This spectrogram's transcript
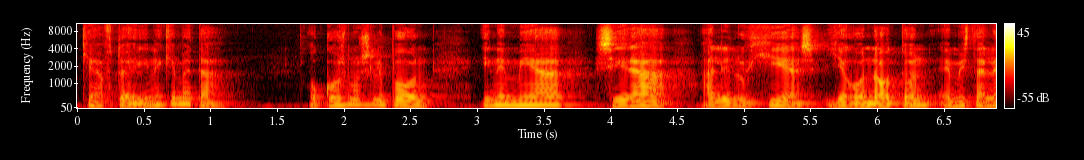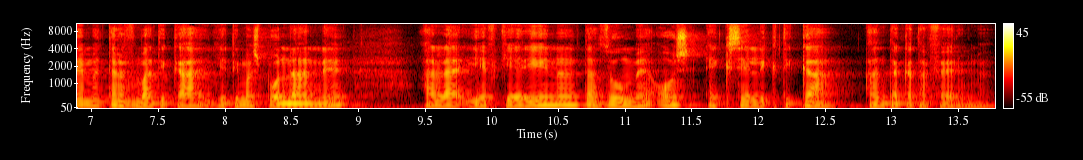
και αυτό έγινε και μετά. Ο κόσμος λοιπόν είναι μια σειρά αλληλουχίας γεγονότων, εμείς τα λέμε τραυματικά γιατί μας πονάνε, αλλά η ευκαιρία είναι να τα δούμε ως εξελικτικά αν τα καταφέρουμε.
